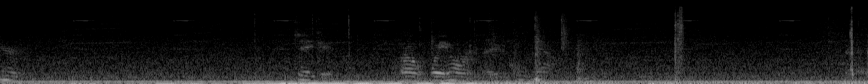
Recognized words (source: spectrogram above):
here. Take it. Oh, wait, hold on. Yeah. What is it?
